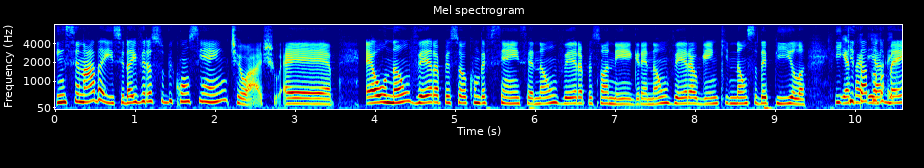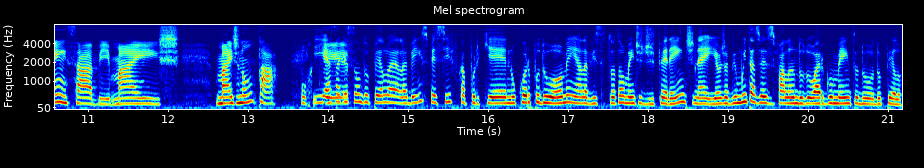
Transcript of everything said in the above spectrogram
ensinada isso. E daí vira subconsciente, eu acho. É, é o não ver a pessoa com deficiência, é não ver a pessoa negra, é não ver alguém que não se depila. E, e que essa, tá tudo a, bem, sabe? Mas, mas não tá. Porque... E essa questão do pelo, ela é bem específica, porque no corpo do homem ela é vista totalmente diferente, né? E eu já vi muitas vezes falando do argumento do, do pelo.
